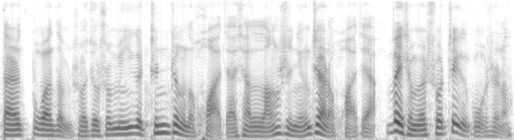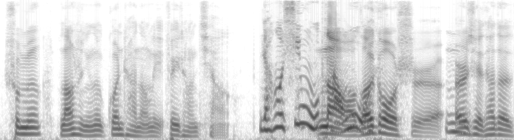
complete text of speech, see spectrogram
但是不管怎么说，就说明一个真正的画家，像郎世宁这样的画家，为什么说这个故事呢？说明郎世宁的观察能力非常强，然后心无旁骛脑子。够使，嗯而且他的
